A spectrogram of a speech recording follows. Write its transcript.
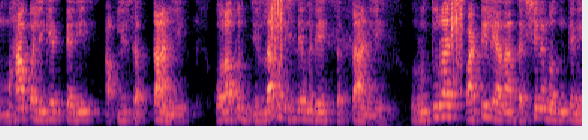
महापालिकेत त्यांनी आपली सत्ता आणली. कोल्हापूर जिल्हा परिषदेमध्ये सत्ता आणली. ऋतुराज पाटील यांना दक्षिणेमधून त्यांनी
